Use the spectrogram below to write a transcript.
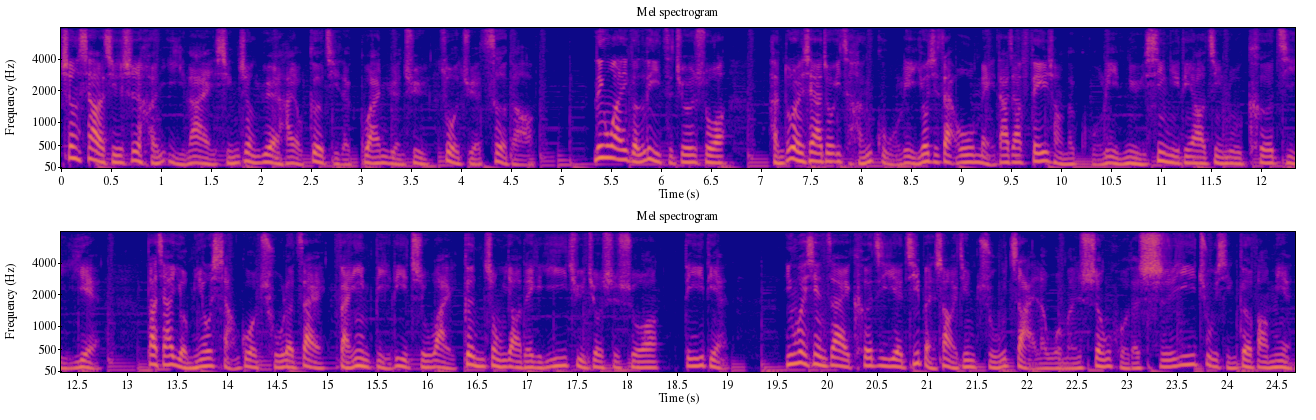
剩下的其实是很依赖行政院还有各级的官员去做决策的哦。另外一个例子就是说，很多人现在就一直很鼓励，尤其在欧美，大家非常的鼓励女性一定要进入科技业。大家有没有想过，除了在反映比例之外，更重要的一个依据就是说，第一点，因为现在科技业基本上已经主宰了我们生活的食衣住行各方面。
